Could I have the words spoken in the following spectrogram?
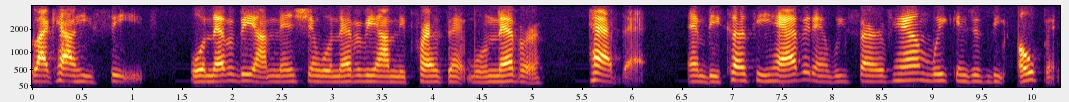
like how He sees. We'll never be omniscient. We'll never be omnipresent. We'll never have that. And because He have it and we serve Him, we can just be open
